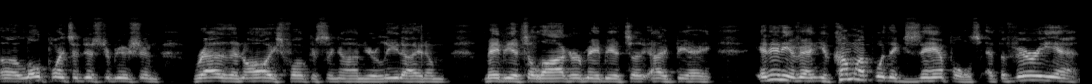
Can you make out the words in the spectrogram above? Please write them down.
uh, low points of distribution, rather than always focusing on your lead item. Maybe it's a lager, maybe it's a IPA. In any event, you come up with examples at the very end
